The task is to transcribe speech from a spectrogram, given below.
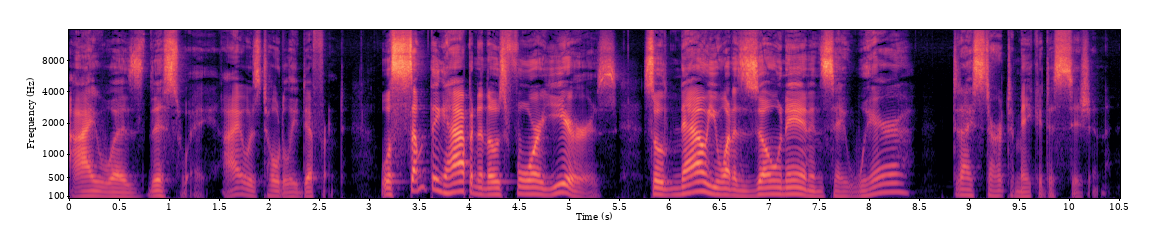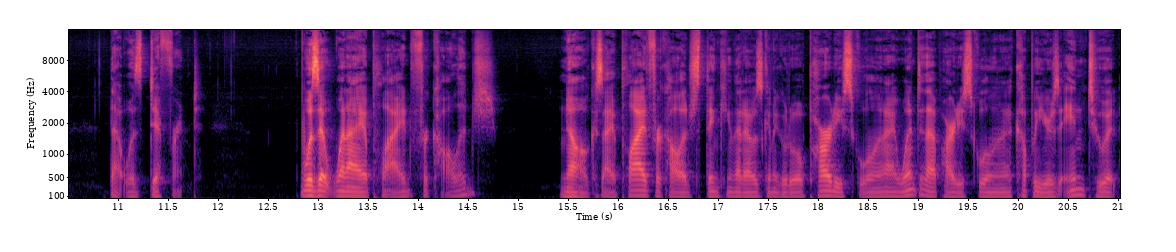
I was this way. I was totally different. Well, something happened in those four years. So now you want to zone in and say, where did I start to make a decision that was different? Was it when I applied for college? No, because I applied for college thinking that I was going to go to a party school, and I went to that party school, and a couple years into it,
